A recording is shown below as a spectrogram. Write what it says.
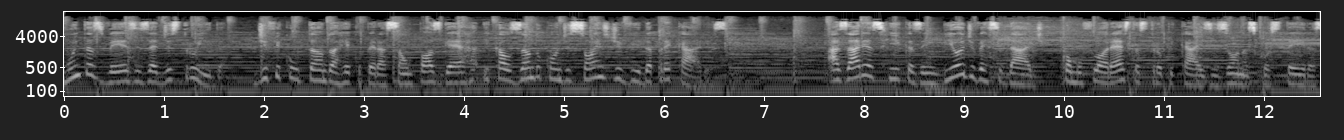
muitas vezes é destruída, dificultando a recuperação pós-guerra e causando condições de vida precárias. As áreas ricas em biodiversidade, como florestas tropicais e zonas costeiras,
